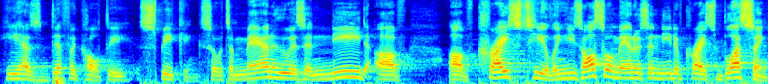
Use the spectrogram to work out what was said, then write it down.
he has difficulty speaking. So it's a man who is in need of, of Christ's healing. He's also a man who's in need of Christ's blessing.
